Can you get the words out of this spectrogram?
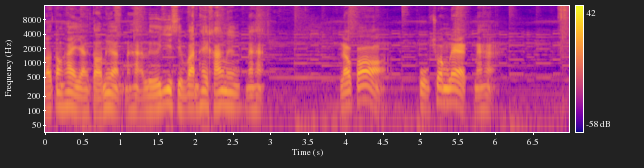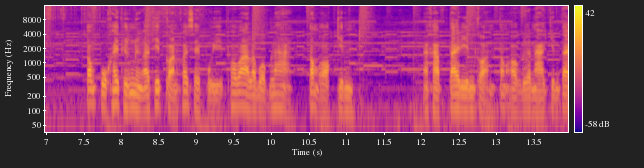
เราต้องให้อย่างต่อเนื่องนะฮะหรือ 20 วันให้ครั้งหนึ่งนะฮะแล้วก็ปลูกช่วงแรกนะฮะ ต้องปลูกให้ถึง 1 อาทิตย์ก่อนค่อยใส่ปุ๋ย เพราะว่าระบบรากต้องออกกินนะครับ ใต้ดินก่อนต้องออกเดินหากินใต้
